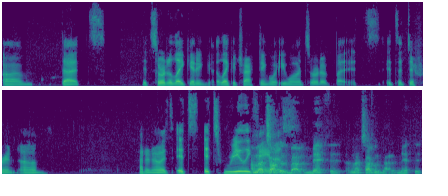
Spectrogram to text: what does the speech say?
um, that's it's sort of like getting like attracting what you want, sort of, but it's it's a different. Um, I don't know. It's it's it's really. I'm not talking about a method. I'm not talking about a method.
